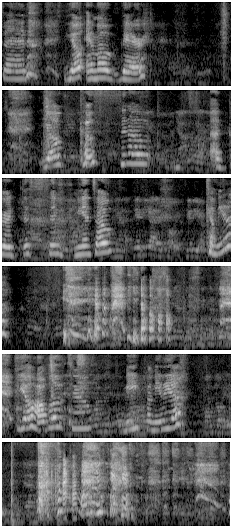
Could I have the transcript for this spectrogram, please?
said, Yo amo there. Yo cocino agradecimiento. Camila? Yo, yo hablo to mi familia. I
